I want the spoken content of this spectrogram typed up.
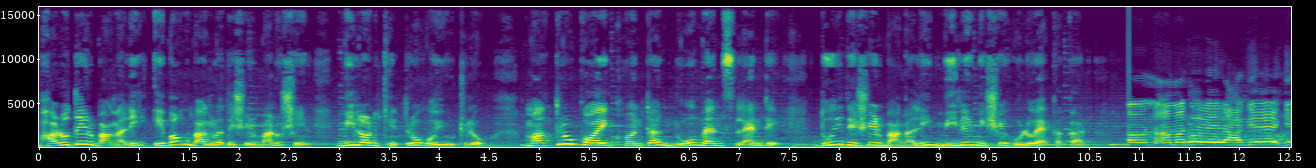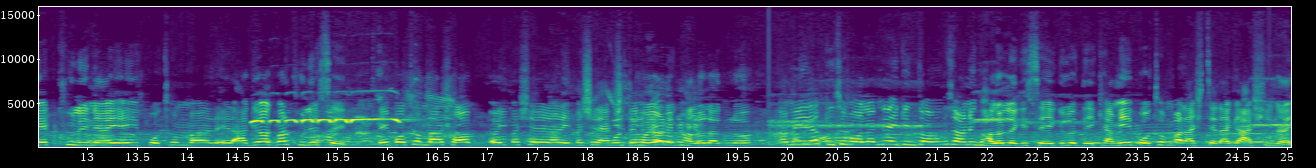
ভারতের বাঙালি এবং বাংলাদেশের মানুষের মিলন ক্ষেত্র হয়ে উঠল। মাত্র কয়েক ঘণ্টা নো ম্যানস ল্যান্ডে দুই দেশের বাঙালি মিলেমিশে হলো একাকার। কারণ আমাদের এর আগে গেট খুলে নেয় এই প্রথমবার এর আগেও একবার খুলেছে। এই প্রথমবার সব ওই পাশের আর এই পাশের একসাথে হয়ে অনেক ভালো লাগল। আমি এটা কিছু বলার নাই কিন্তু আমার কাছে অনেক ভালো লেগেছে এগুলো দেখে। আমি এই প্রথমবার আসতে এর আগে আসি নাই।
